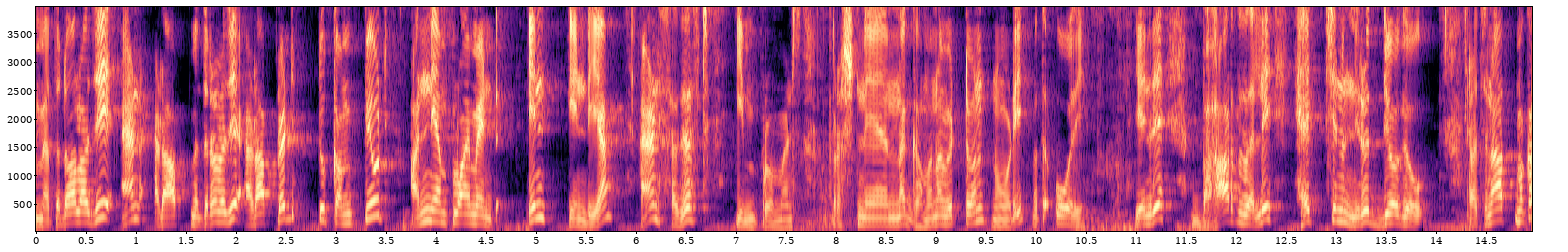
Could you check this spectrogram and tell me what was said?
methodology and adopt methodology adopted to compute unemployment in India and suggest improvements. ಪ್ರಶ್ನೆಯನ್ನು ಗಮನವಿಟ್ಟು ನೋಡಿ ಮತ್ತು ಓದಿ. ಏನಿದೆ? ಭಾರತದಲ್ಲಿ ಹೆಚ್ಚಿನ ನಿರುದ್ಯೋಗವು ರಚನಾತ್ಮಕ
